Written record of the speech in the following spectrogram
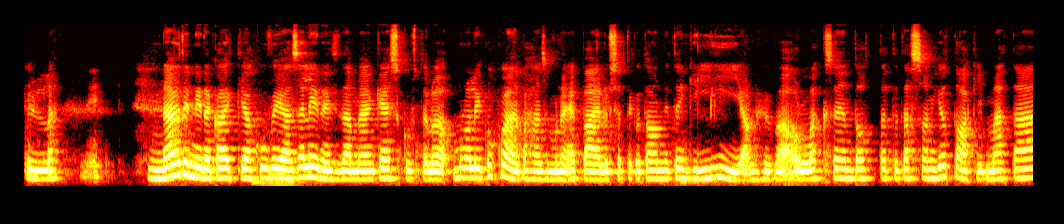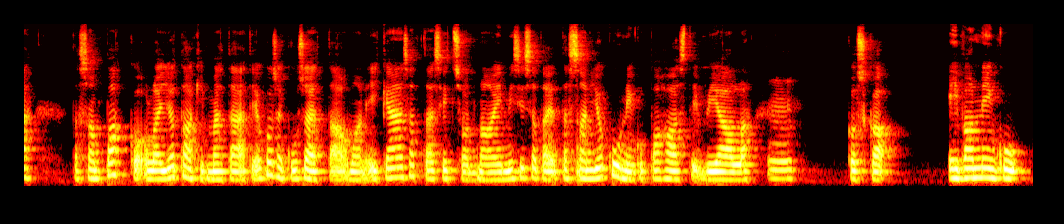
kyllä. Niin. Näytin niitä kaikkia kuvia ja selitin sitä meidän keskustelua. Mulla oli koko ajan vähän semmoinen epäilys, että kun tämä on jotenkin liian hyvä ollakseen totta, että tässä on jotakin mätää, tässä on pakko olla jotakin mätää, että joko se kusettaa oman ikänsä tai sitten se on naimisissa tai tässä on joku niin kuin pahasti vialla, Mm. koska ei vaan niin kuin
